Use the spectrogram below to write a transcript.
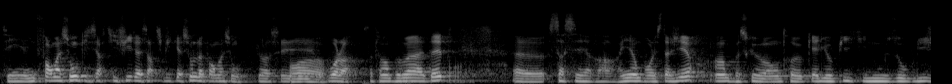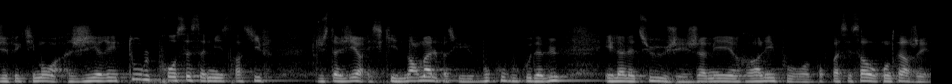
c'est une formation qui certifie la certification de la formation. Voilà, ça fait un peu mal à la tête. ça sert à rien pour les stagiaires, hein, parce que entre Calliope qui nous oblige effectivement à gérer tout le process administratif du stagiaire, et ce qui est normal parce qu'il y a eu beaucoup, beaucoup d'abus. Et là, là-dessus, j'ai jamais râlé pour, pour passer ça. Au contraire, j'ai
